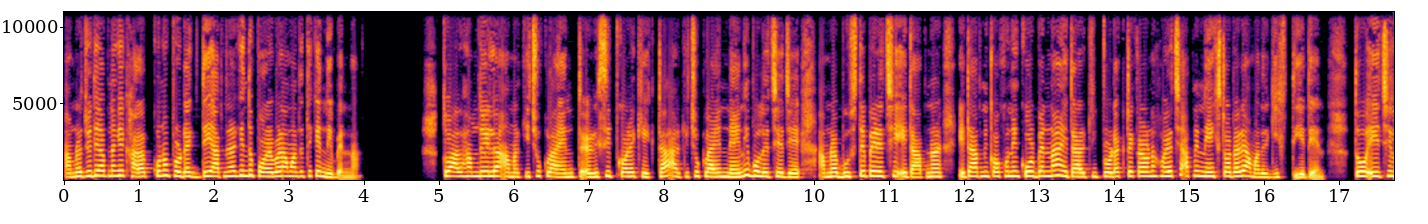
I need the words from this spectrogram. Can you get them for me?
আমরা যদি আপনাকে খারাপ কোনো প্রোডাক্ট দিই, আপনারা কিন্তু পরের বার আমাদের থেকে নেবেন না। তো আলহামদুলিল্লাহ আমার কিছু ক্লায়েন্ট রিসিভ করে কেকটা। আর কিছু ক্লায়েন্ট নেয়নি। বলেছে যে আমরা বুঝতে পেরেছি এটা আপনার এটা আপনি কখনোই করবেন না। এটা আরকি প্রোডাক্টের কারণে হয়েছে। আপনি নেক্সট অর্ডারে আমাদের গিফট দিয়ে দেন। তো এই ছিল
